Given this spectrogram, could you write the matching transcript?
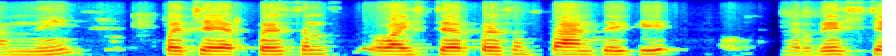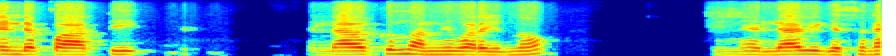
നന്ദി. ഇപ്പൊ ചെയർപേഴ്സൺ വൈസ് ചെയർപേഴ്സൺ സ്ഥാനത്തേക്ക് നിർദ്ദേശിച്ച എന്റെ പാർട്ടി എല്ലാവർക്കും നന്ദി പറയുന്നു. പിന്നെ എല്ലാ വികസന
